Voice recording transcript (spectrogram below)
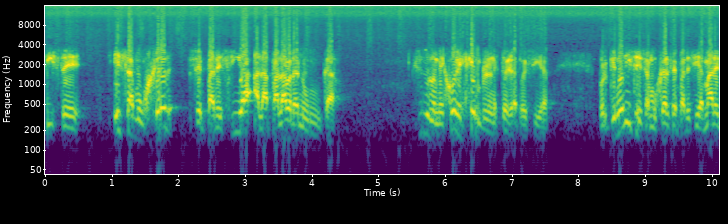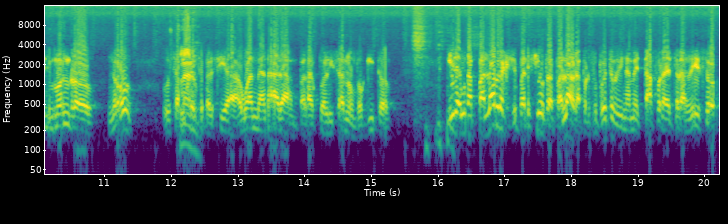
dice, esa mujer se parecía a la palabra nunca. Ese es los mejores ejemplos en la historia de la poesía. Porque no dice esa mujer se parecía a Marilyn Monroe, ¿no? O esa Claro. mujer se parecía a Wanda Nara, para actualizarlo un poquito. Era una palabra que se parecía a otra palabra. Por supuesto que hay una metáfora detrás de eso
